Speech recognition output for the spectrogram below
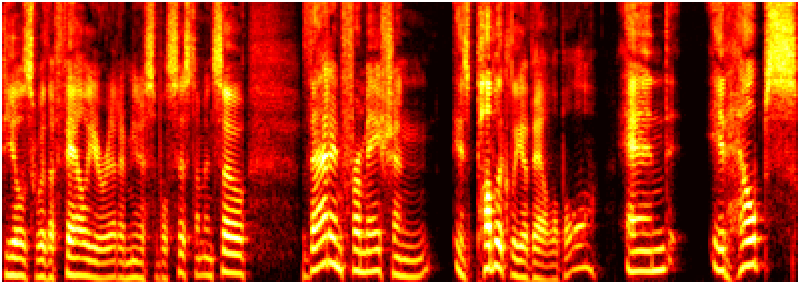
deals with a failure at a municipal system. And so that information is publicly available and it helps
